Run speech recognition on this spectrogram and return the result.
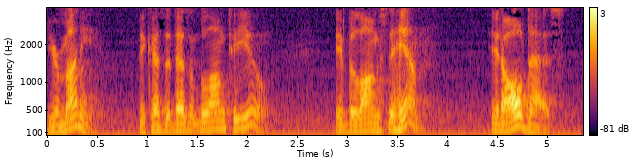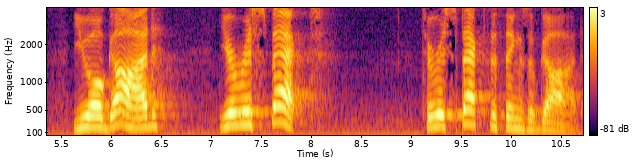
your money because it doesn't belong to you, it belongs to Him. It all does. You owe God your respect, to respect the things of God.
